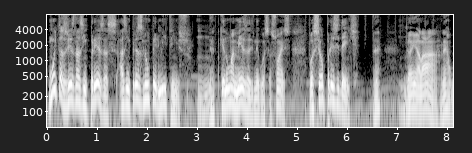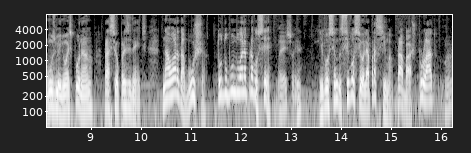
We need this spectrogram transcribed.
Muitas vezes nas empresas as empresas não permitem isso, uhum. né, porque numa mesa de negociações você é o presidente, né, uhum. ganha lá né, alguns milhões por ano para ser o presidente. Na hora da bucha todo mundo olha para você. É isso aí. Né? E você, se você olhar para cima, para baixo, para o lado, uhum.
